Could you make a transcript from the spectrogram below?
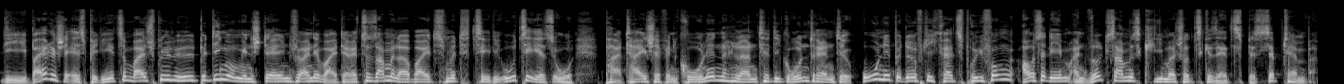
Die bayerische SPD zum Beispiel will Bedingungen stellen für eine weitere Zusammenarbeit mit CDU, CSU. Parteichefin Kohnen nannte die Grundrente ohne Bedürftigkeitsprüfung, außerdem ein wirksames Klimaschutzgesetz bis September.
